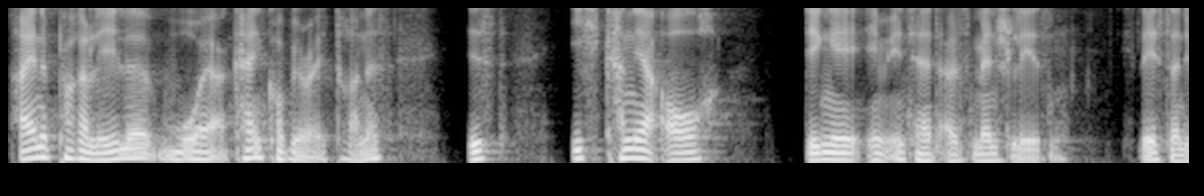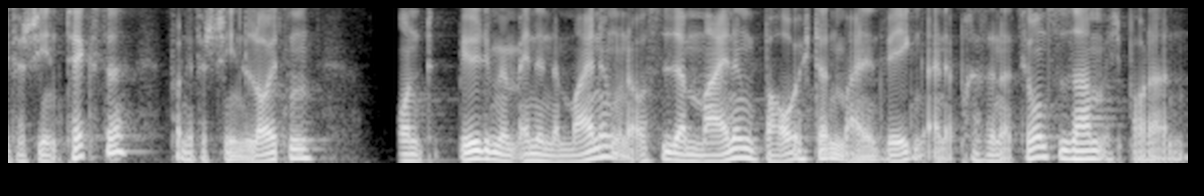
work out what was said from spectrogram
eine Parallele, wo ja kein Copyright dran ist, ist, ich kann ja auch Dinge im Internet als Mensch lesen. Ich lese dann die verschiedenen Texte von den verschiedenen Leuten und bilde mir am Ende eine Meinung und aus dieser Meinung baue ich dann meinetwegen eine Präsentation zusammen. Ich baue dann,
